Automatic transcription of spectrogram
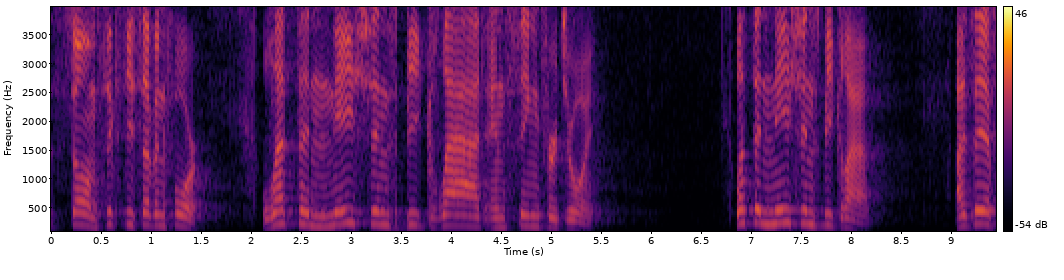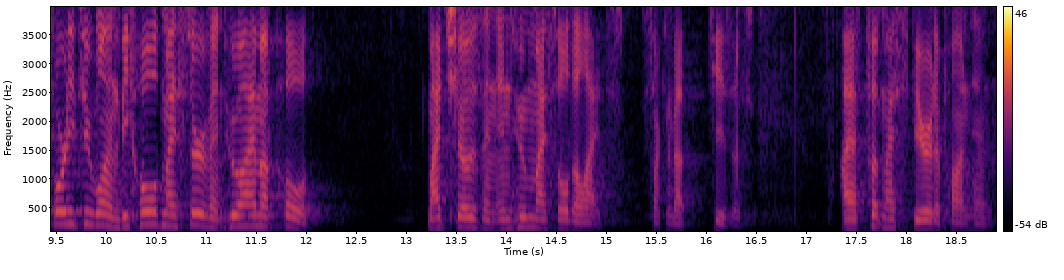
Psalm 67 4. Let the nations be glad and sing for joy. Let the nations be glad. Isaiah 42 1 Behold my servant, who I uphold, my chosen, in whom my soul delights. He's talking about Jesus. I have put my spirit upon him.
